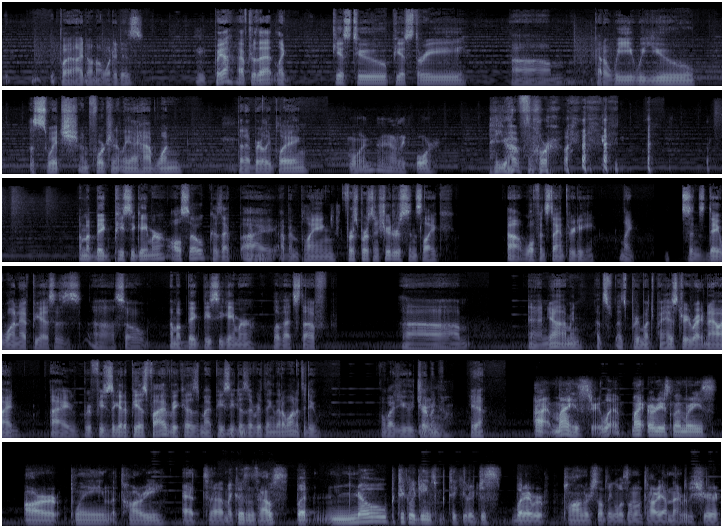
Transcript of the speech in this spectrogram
but I don't know what it is. But yeah, after that, like PS2, PS3, um, got a Wii, Wii U, a Switch. Unfortunately, I have one that I barely play. One, I have like four. You have four. I'm a big PC gamer also because I, I I've been playing first person shooters since like uh, Wolfenstein 3D, like since day one FPSs. Uh, so I'm a big PC gamer. Love that stuff. Um, and yeah, I mean that's that's pretty much my history. Right now, I I refuse to get a PS5 because my PC does everything that I want it to do. What about you, There you German? Yeah. All right, my history. What my earliest memories are playing Atari at uh, my cousin's house, but no particular games in particular, just whatever Pong or something was on Atari. I'm not really sure,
